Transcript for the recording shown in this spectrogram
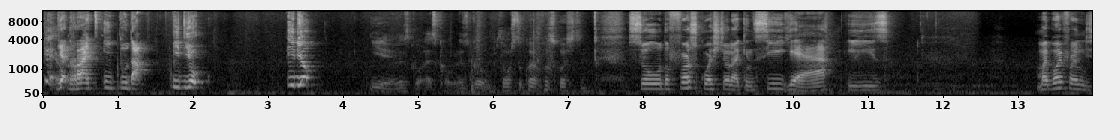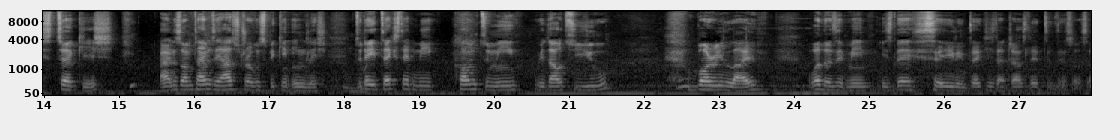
get right into that video. Video. Yeah, let's go, let's go, let's go. So what's the first question? So the first question I can see here is my boyfriend is Turkish and sometimes he has trouble speaking English. Today he texted me, come to me without you. Boring life. What does it mean? Is there a saying in Turkish that translates to this also?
